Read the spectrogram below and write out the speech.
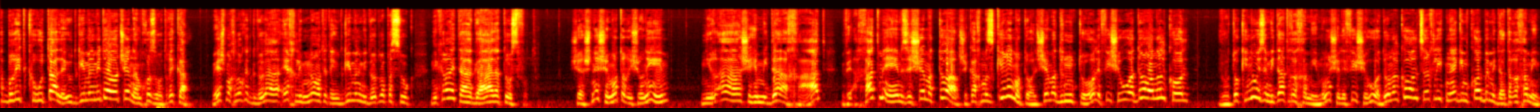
הברית כרותה לי"ג מידות שאינם חוזרות ריקם. ויש מחלוקת גדולה איך למנות את הי"ג מידות בפסוק. נקרא את ההגעה לתוספות. שהשני שמות הראשונים נראה שהם מידה אחת, ואחת מהם זה שם התואר, שכך מזכירים אותו, על שם אדנותו, לפי שהוא אדון על כל. ואותו כינוי זה מידת רחמים הוא, שלפי שהוא אדון על כל, צריך להתנהג עם כל במידת הרחמים.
